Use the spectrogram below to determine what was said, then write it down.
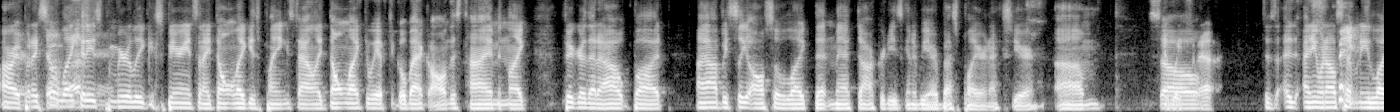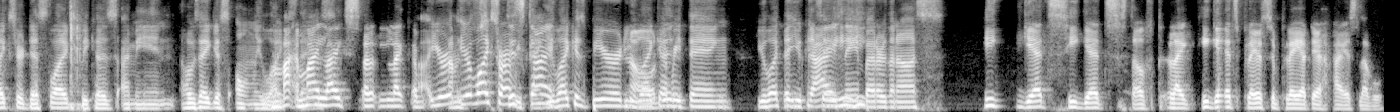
all right, but I still like that he has last year. Premier League experience, and I don't like his playing style. I don't like that we have to go back all this time and like figure that out. But I obviously also like that Matt Doherty is going to be our best player next year. Um, Can't wait for so that. Does anyone else have any likes or dislikes? Because I mean, Jose just only likes my, my likes, uh, like Uh, your I'm- your likes are this everything. guy- you like his beard. You No, like this- everything. You like that you can guy, say his he- name he- better than us. he gets he gets stuff like he gets players to play at their highest level.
